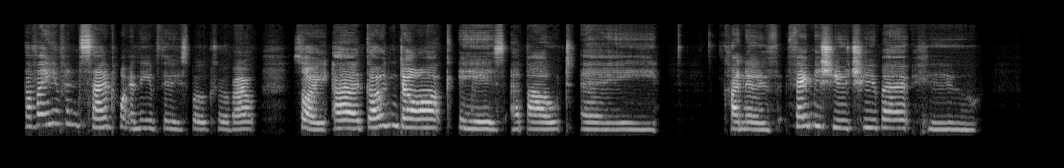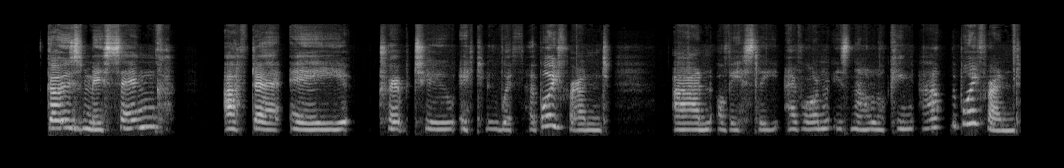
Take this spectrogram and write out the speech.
have I even said what any of these books are about? Sorry, uh, Going Dark is about a kind of famous YouTuber who goes missing after a trip to Italy with her boyfriend. And obviously, everyone is now looking at the boyfriend.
